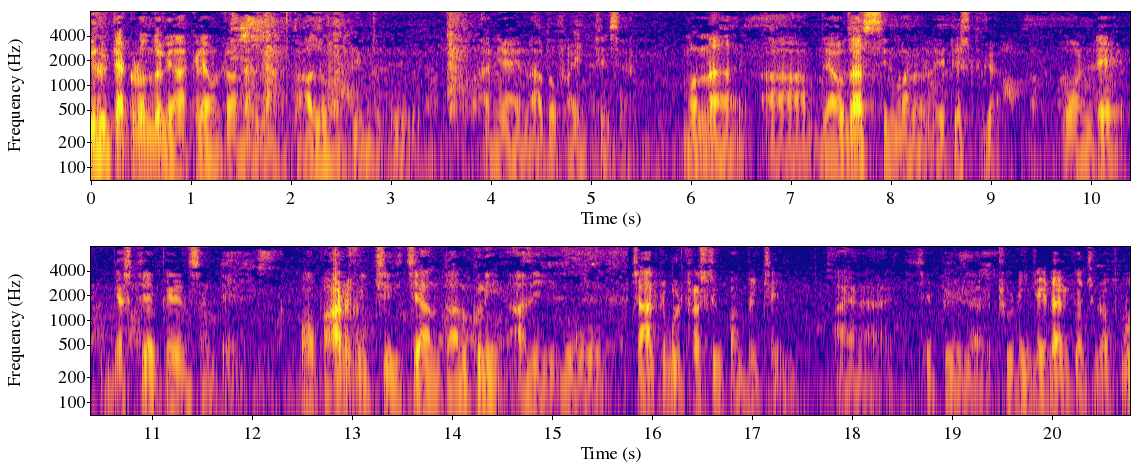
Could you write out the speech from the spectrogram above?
యూనిట్ ఎక్కడ ఉందో నేను అక్కడే ఉంటాను. నాకు తాజ్ హోటల్ ఎందుకు అని ఆయన నాతో ఫైట్ చేశారు. మొన్న ఆ దేవదాస్ సినిమాలో లేటెస్ట్గా వన్ డే గెస్ట్ అపీరెన్స్ అంటే ఒక పాటకు ఇచ్చి ఇచ్చే అంత అనుకుని అది నువ్వు చారిటబుల్ ట్రస్ట్కి పంపించేయి. ఆయన చెప్పి వెళ్ళారు. షూటింగ్ చేయడానికి వచ్చినప్పుడు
